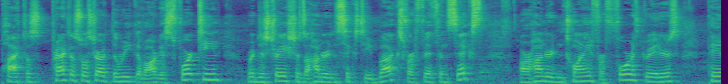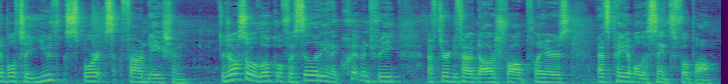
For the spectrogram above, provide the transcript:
Practice, practice will start the week of August 14. Registration is 160 bucks for 5th and 6th, or 120 for 4th graders, payable to Youth Sports Foundation. There's also a local facility and equipment fee of $35 for all players. That's payable to Saints football.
